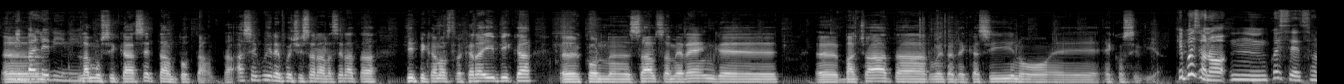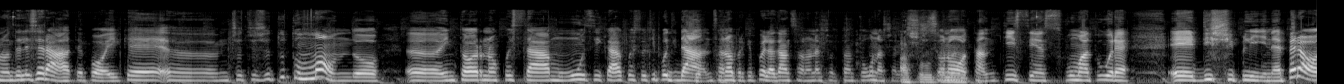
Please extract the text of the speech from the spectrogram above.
di ballerini. la musica 70-80. A seguire poi ci sarà la serata tipica nostra caraibica eh, con eh, salsa, merengue, eh, baciata, rueda del casino e, e così via. Che poi sono, mh, queste sono delle serate poi che eh, c'è, c'è- tutto un mondo eh, intorno a questa musica, a questo tipo di danza, no? Perché poi la danza non è soltanto una, ce ne sono tantissime sfumature e discipline. Però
